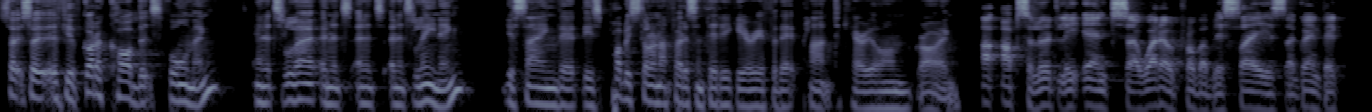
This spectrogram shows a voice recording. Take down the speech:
so, so if you've got a cob that's forming and it's low and it's and it's and it's leaning, you're saying that there's probably still enough photosynthetic area for that plant to carry on growing. Uh, absolutely. And uh, what I would probably say is uh, going back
